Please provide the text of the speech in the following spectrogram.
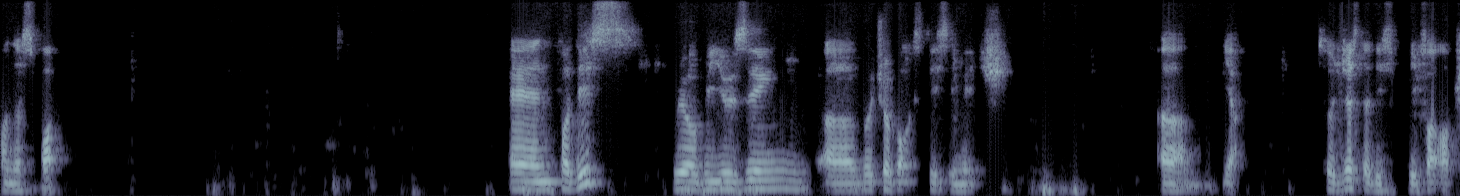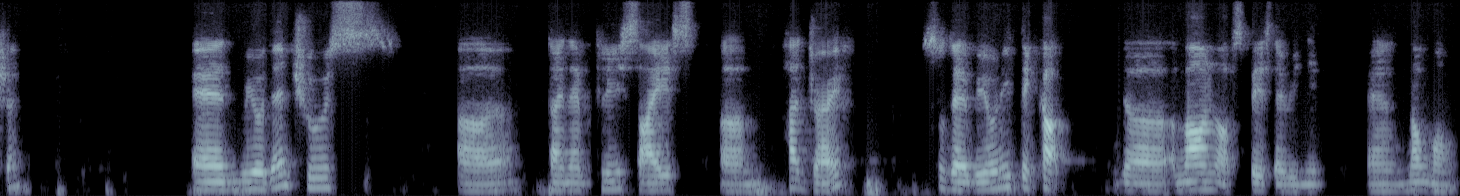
on the spot. And for this, we'll be using a VirtualBox disk image. Um, yeah, so just the default option. And we will then choose a dynamically sized um, hard drive so that we only take up the amount of space that we need and not more.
